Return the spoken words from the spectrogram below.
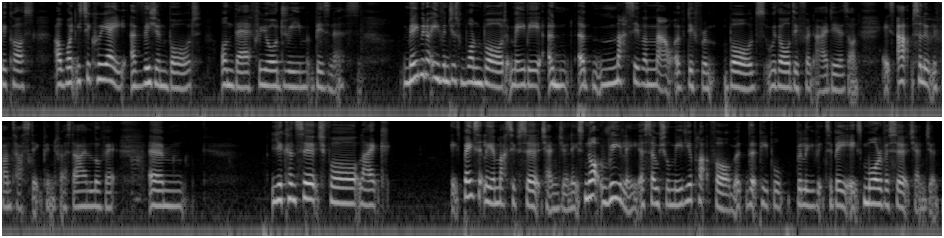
because I want you to create a vision board on there for your dream business. Maybe not even just one board, maybe a, a massive amount of different boards with all different ideas on. It's absolutely fantastic, Pinterest. I love it. Um, you can search for like it's basically a massive search engine. It's not really a social media platform that people believe it to be. It's more of a search engine,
